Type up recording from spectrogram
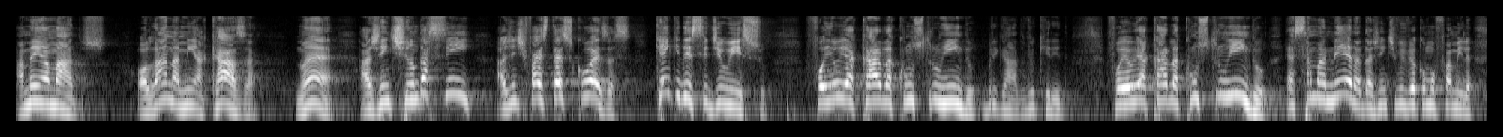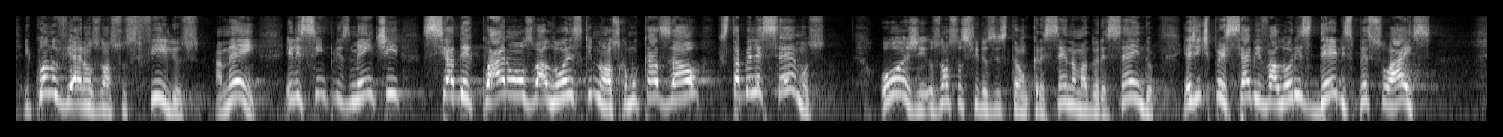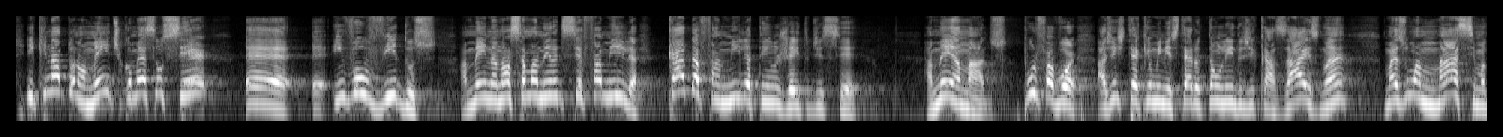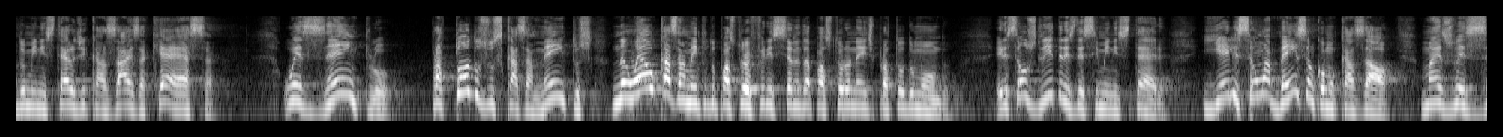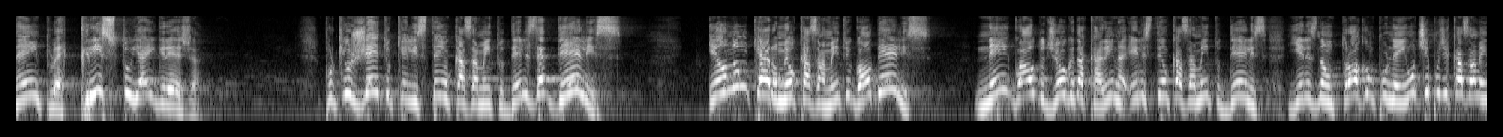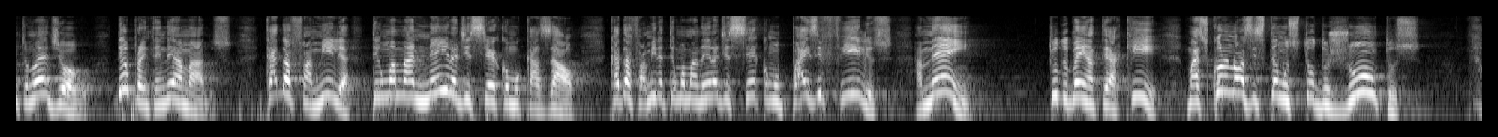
Amém, amados? Ó, lá na minha casa, não é? A gente anda assim a gente faz tais coisas. Quem que decidiu isso? Foi eu e a Carla construindo. Obrigado, viu, querido? Foi eu e a Carla construindo essa maneira da gente viver como família. E quando vieram os nossos filhos, amém? Eles simplesmente se adequaram aos valores que nós, como casal, estabelecemos. Hoje, os nossos filhos estão crescendo, amadurecendo, e a gente percebe valores deles, pessoais, e que naturalmente começam a ser é, é, envolvidos, amém, na nossa maneira de ser família. Cada família tem um jeito de ser. Amém, amados? Por favor, a gente tem aqui um ministério tão lindo de casais, não é? Mas uma máxima do ministério de casais aqui é essa: o exemplo para todos os casamentos não é o casamento do pastor Feliciano e da pastora Neide para todo mundo. Eles são os líderes desse ministério. E eles são uma bênção como casal. Mas o exemplo é Cristo e a igreja. Porque o jeito que eles têm o casamento deles é deles. Eu não quero o meu casamento igual deles nem igual do Diogo e da Karina, eles têm o casamento deles e eles não trocam por nenhum tipo de casamento, não é, Diogo? Deu para entender, amados? Cada família tem uma maneira de ser como casal, cada família tem uma maneira de ser como pais e filhos, amém? Tudo bem até aqui? Mas quando nós estamos todos juntos,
